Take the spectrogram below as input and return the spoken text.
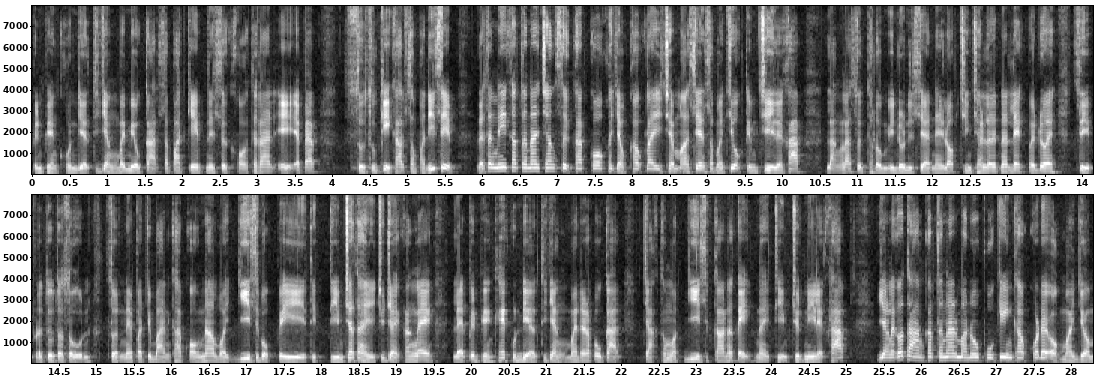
เป็นเพียงคนเดียวที่ยังไม่มีโอกาสสัมผัสเกมในศึกของทางด้าน AFF ซูซูกิครับ 2020 และทั้งนี้ครับทางด้านช่างศึกครับก็ขยับเข้าใกล้แชมป์อาเซียนสมัยที่ 6 เต็มทีเลยครับ หลังล่าสุดถล่มอินโดนีเซียในรอบชิงชนะเลิศนัดเล็กไปด้วย 4 ประตูต่อศูนย์ส่วนในปัจจุบันครับกองหน้าวัย 26 ปี ติดทีมชาติไทยชุดใหญ่ครั้งแรก และเป็นเพียงแค่คนเดียวที่ยังไม่ได้รับโอกาสจากทั้งหมด 29 นักเตะในทีมชุดนี้เลยครับอย่างไรก็ตามครับทางด้านมาโนพูกิงครับก็ได้ออกมายอม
